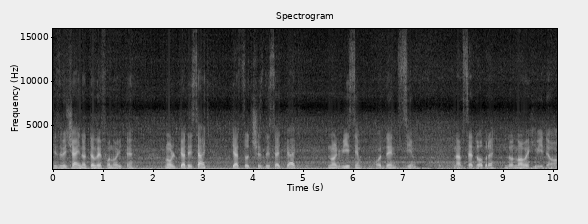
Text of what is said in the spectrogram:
і, звичайно, телефонуйте 050 565 0817. На все добре, до нових відео.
